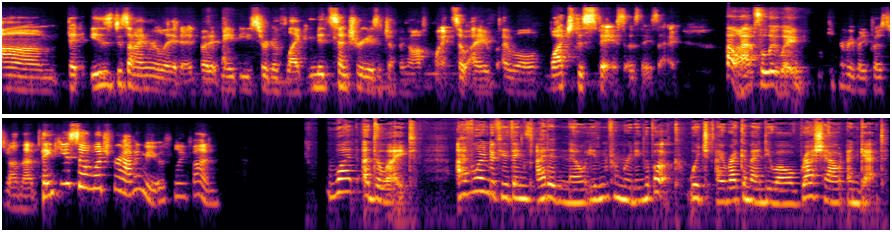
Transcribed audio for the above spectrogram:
um, that is design related, but it may be sort of like mid-century as a jumping off point. So I, I will watch this space, as they say. Oh, absolutely. keep everybody posted on that. Thank you so much for having me. It was really fun. What a delight. I've learned a few things I didn't know even from reading the book, which I recommend you all rush out and get.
